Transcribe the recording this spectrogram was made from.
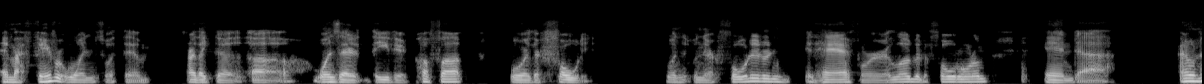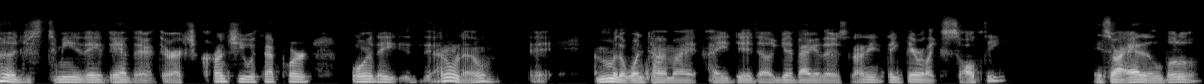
and my favorite ones with them are like the uh ones that they either puff up or they're folded. When when they're folded in, in half or a little bit of fold on them, and uh I don't know, just to me they they have their they're extra crunchy with that part, or they I don't know. I remember the one time I I did uh, get a bag of those and I didn't think they were like salty, and so I added a little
